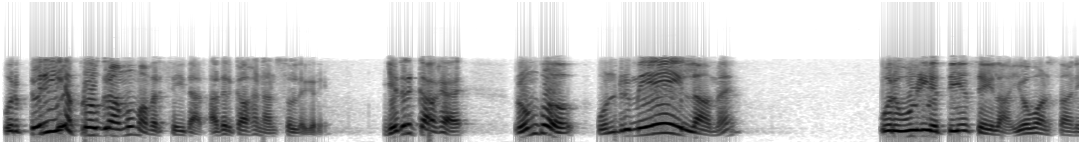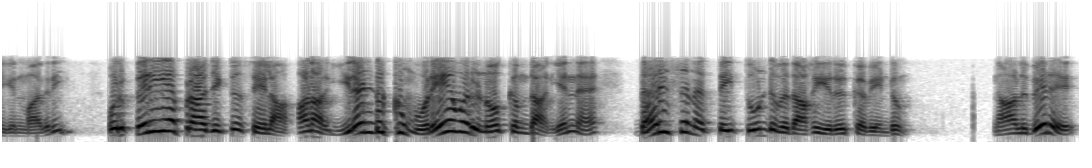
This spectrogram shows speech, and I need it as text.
ஒரு பெரிய புரோகிராமும் அவர் செய்தார். அதற்காக நான் சொல்லுகிறேன். எதற்காக? ரொம்ப ஒன்றுமே இல்லாம ஒரு ஊழியத்தையும் செய்யலாம். யோவான் ஸ்தானிகன் மாதிரி ஒரு பெரிய ப்ராஜெக்டும் செய்யலாம். ஆனால் இரண்டுக்கும் ஒரே ஒரு நோக்கம்தான். என்ன? தரிசனத்தை தூண்டுவதாக இருக்க வேண்டும். நாலு பேரு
